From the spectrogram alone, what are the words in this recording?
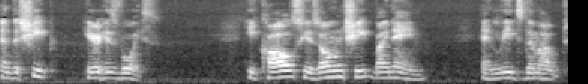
and the sheep hear his voice. He calls his own sheep by name and leads them out.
